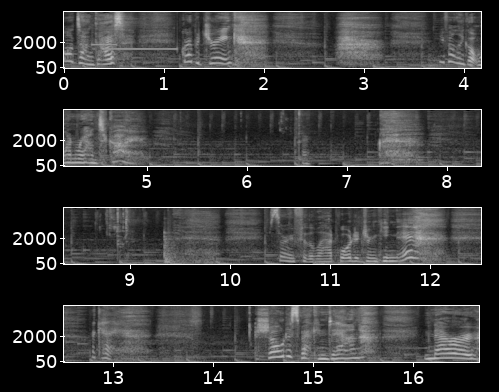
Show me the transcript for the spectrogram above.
Well done, guys. Grab a drink. You've only got one round to go. Sorry for the loud water drinking there. Okay. Shoulders back and down. Narrow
